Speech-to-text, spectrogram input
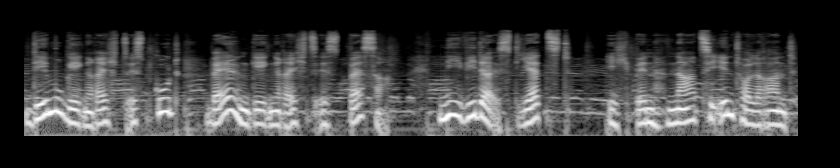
Demo gegen rechts ist gut, Wählen gegen rechts ist besser. Nie wieder ist jetzt. Ich bin Nazi-intolerant.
